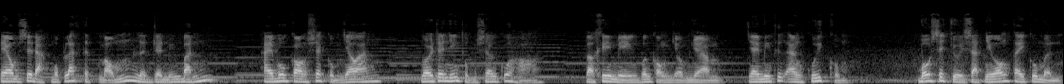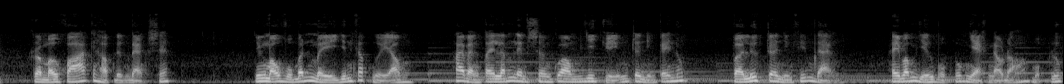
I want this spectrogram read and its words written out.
Thì ông sẽ đặt một lát thịt mỏng lên trên miếng bánh. Hai bố con sẽ cùng nhau ăn, ngồi trên những thùng sơn của họ. Và khi miệng vẫn còn nhồm nhòm, nhai miếng thức ăn cuối cùng, bố sẽ chùi sạch những ngón tay của mình rồi mở khóa cái hộp đựng đạn xếp. Những mẫu vụn bánh mì dính khắp người ông. Hai bàn tay lấm lem sơn của ông di chuyển trên những cái nút và lướt trên những phím đàn hay bấm giữ một nốt nhạc nào đó một lúc.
